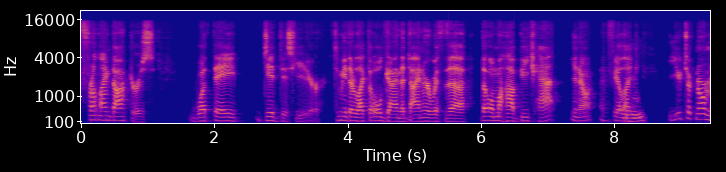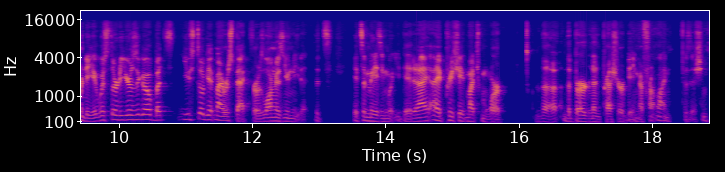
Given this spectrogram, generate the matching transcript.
frontline doctors, what they did this year, to me, they're like the old guy in the diner with the the Omaha Beach hat. You know, I feel like mm-hmm. you took Normandy. It was 30 years ago, but you still get my respect for as long as you need it. It's it's amazing what you did, and I, I appreciate much more the the burden and pressure of being a frontline physician.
